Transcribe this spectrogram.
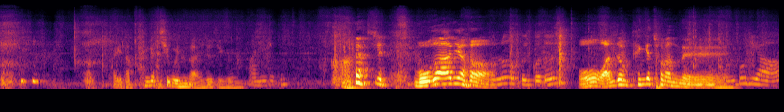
자기 다 챙겨치고 있는 거 아니죠 지금? 아니거든 씨, 뭐가 아니야? 눌러놓고 있거든 어 완전 팽개쳐놨네. 뭔 소리야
